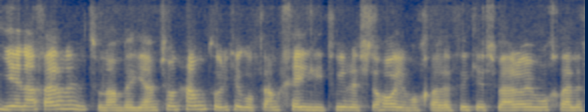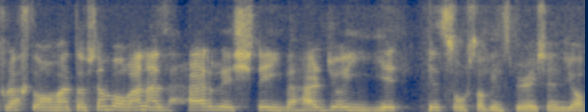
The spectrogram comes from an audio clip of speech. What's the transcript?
یه نفر رو نمی‌تونم بگم چون همونطوری که گفتم خیلی توی رشته های مختلف کشورهای مختلف رفت و آمد داشتم واقعا از هر رشته ای و هر جایی یه یه source of inspiration یا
